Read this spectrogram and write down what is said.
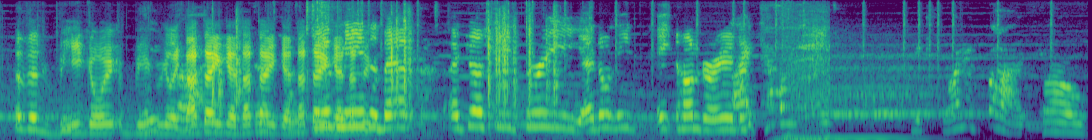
and then me going, me being like, not dying again, not dying again, not dying Give me the dying bed. I just need three. I don't need 800. I tell you, it's one and five, so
